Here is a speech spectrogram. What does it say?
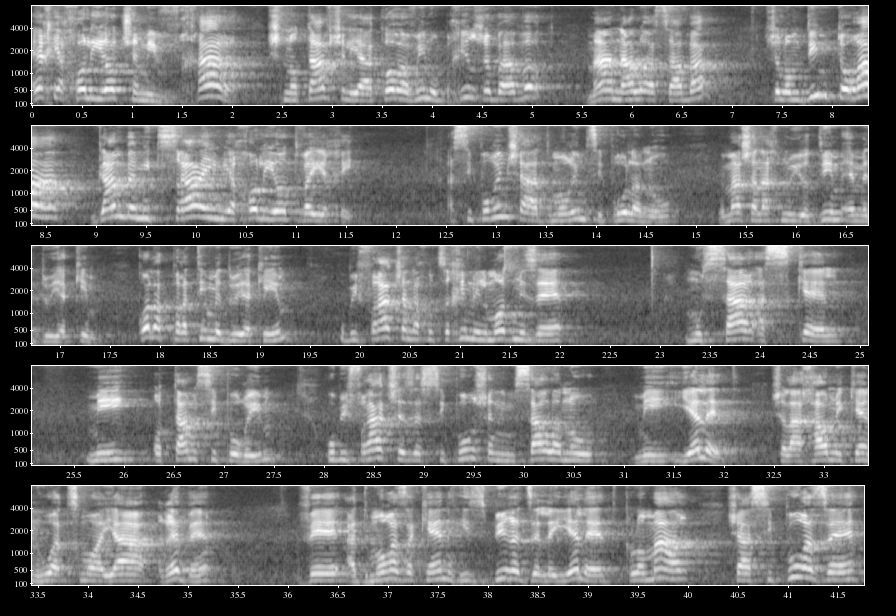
איך יכול להיות שמבחר שנותיו של יעקב אבינו בכיר שבאבות מה ענה לו הסבא? שלומדים תורה גם במצרים יכול להיות ויחי. הסיפורים שהאדמו"רים סיפרו לנו ומה שאנחנו יודעים הם מדויקים. כל הפרטים מדויקים ובפרט שאנחנו צריכים ללמוד מזה מוסר השכל מאותם סיפורים, ובפרט שזה סיפור שנמסר לנו מילד שלאחר מכן הוא עצמו היה רבה, ואדמו"ר הזקן הסביר את זה לילד, כלומר שהסיפור הזה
